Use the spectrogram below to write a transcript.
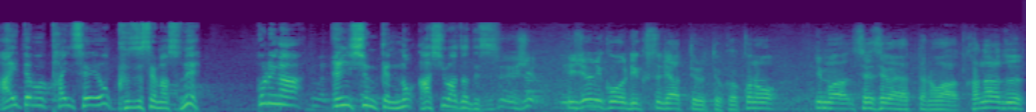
相手の体勢を崩せますね。これが遠春剣の足技です。非非常にこう理屈に合ってるっていうかこの今先生がやったのは必ず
